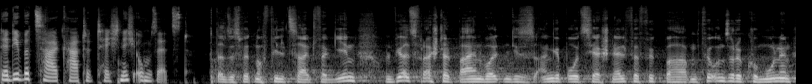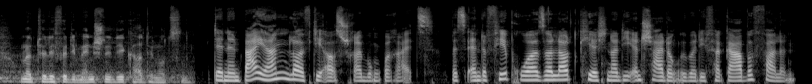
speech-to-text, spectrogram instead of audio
der die Bezahlkarte technisch umsetzt. Also es wird noch viel Zeit vergehen und wir als Freistaat Bayern wollten dieses Angebot sehr schnell verfügbar haben für unsere Kommunen und natürlich für die Menschen, die die Karte nutzen. Denn in Bayern läuft die Ausschreibung bereits. Bis Ende Februar soll laut Kirchner die Entscheidung über die Vergabe fallen.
